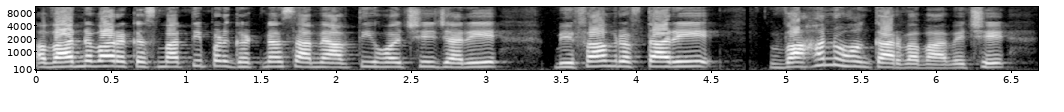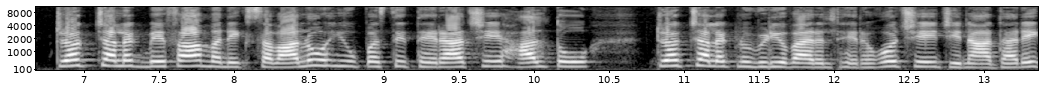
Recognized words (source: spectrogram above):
અવારનવાર અકસ્માતની પણ ઘટના સામે આવતી હોય છે જ્યારે બેફામ રફતારે વાહનો હંકારવામાં આવે છે. ટ્રક ચાલક બેફામ અનેક સવાલો અહીં ઉપસ્થિત થઈ રહ્યા છે. હાલ તો ટ્રક ચાલકનો વીડિયો વાયરલ થઈ રહ્યો છે, જેના આધારે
